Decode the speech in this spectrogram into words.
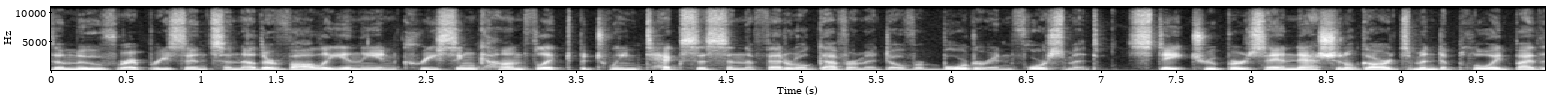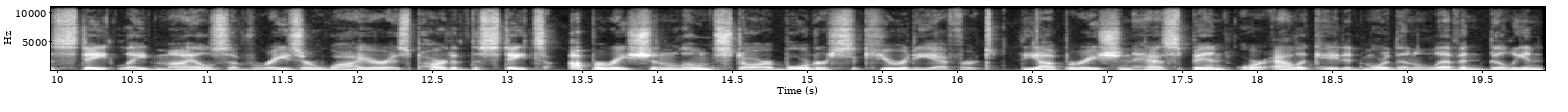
The move represents another volley in the increasing conflict between Texas and the federal government over border enforcement. State troopers and National Guardsmen deployed by the state laid miles of razor wire as part of the state's Operation Lone Star border security effort. The operation has spent or allocated more than $11 billion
